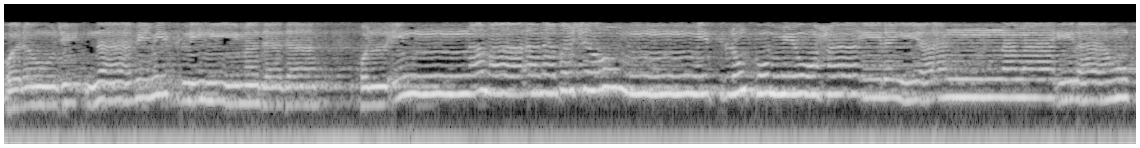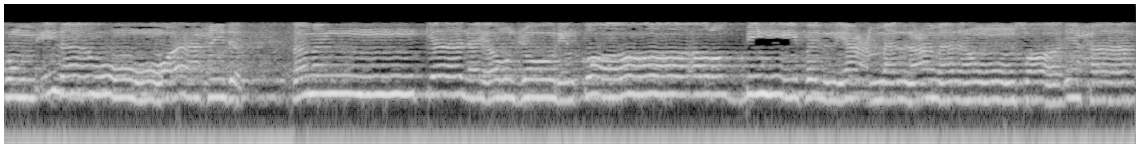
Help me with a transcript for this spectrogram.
ولو جئنا بمثله مددا. قل إنما أنا بشر مثلكم يوحى إلي أنما إلهكم إله واحد. فمن كان يرجو لقاء ربه فليعمل عملا صالحا.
